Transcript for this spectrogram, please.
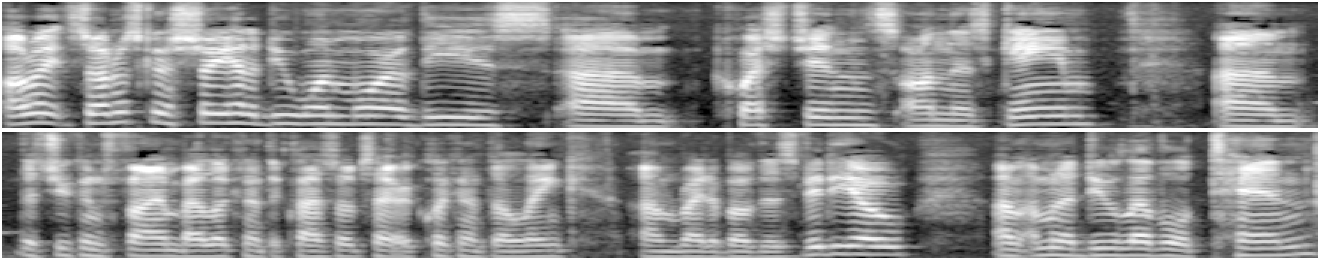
All right, so I'm just going to show you how to do one more of these um, questions on this game um, that you can find by looking at the class website or clicking at the link um, right above this video. Um, I'm going to do level 10,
